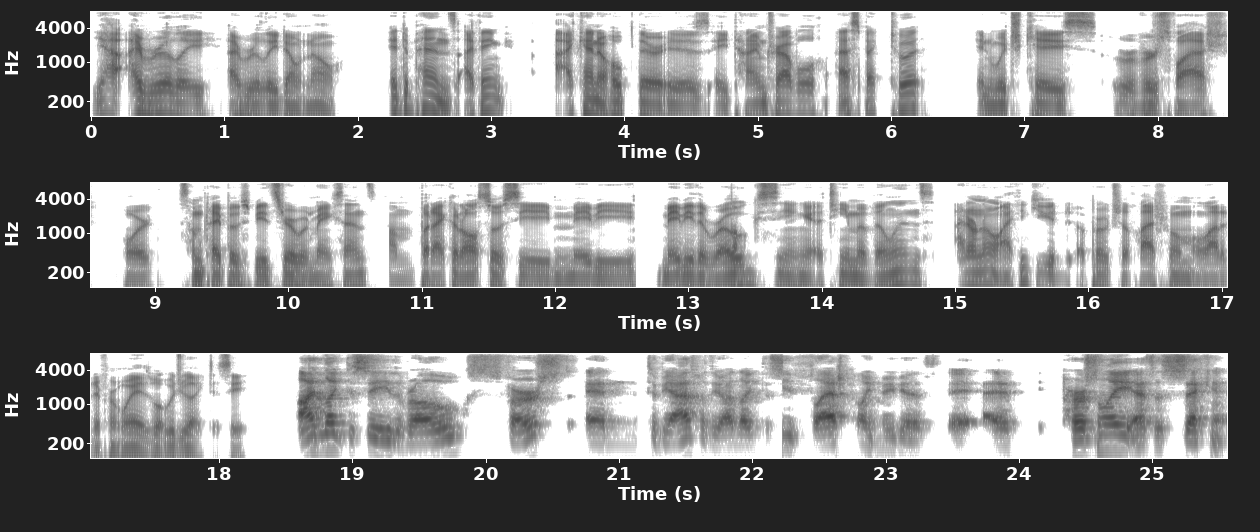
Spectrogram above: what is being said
Yeah, I really, I really don't know. It depends. I think I kind of hope there is a time travel aspect to it, in which case Reverse Flash or some type of speedster would make sense. Um, but I could also see maybe maybe the Rogue seeing a team of villains. I don't know. I think you could approach the Flash film a lot of different ways. What would you like to see? I'd like to see the Rogues first, and to be honest with you, I'd like to see Flashpoint maybe as, as personally as a second,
